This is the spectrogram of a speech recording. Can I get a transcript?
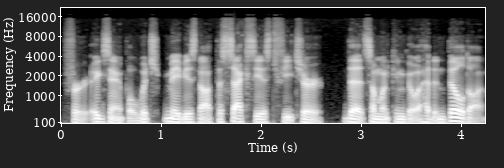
for example, which maybe is not the sexiest feature that someone can go ahead and build on.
